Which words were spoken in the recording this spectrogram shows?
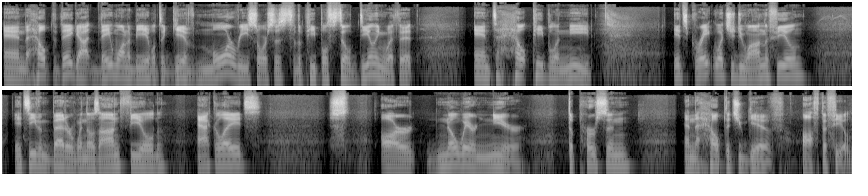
and the help that they got, they want to be able to give more resources to the people still dealing with it, and to help people in need. It's great what you do on the field it's even better when those on-field accolades are nowhere near the person and the help that you give off the field.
